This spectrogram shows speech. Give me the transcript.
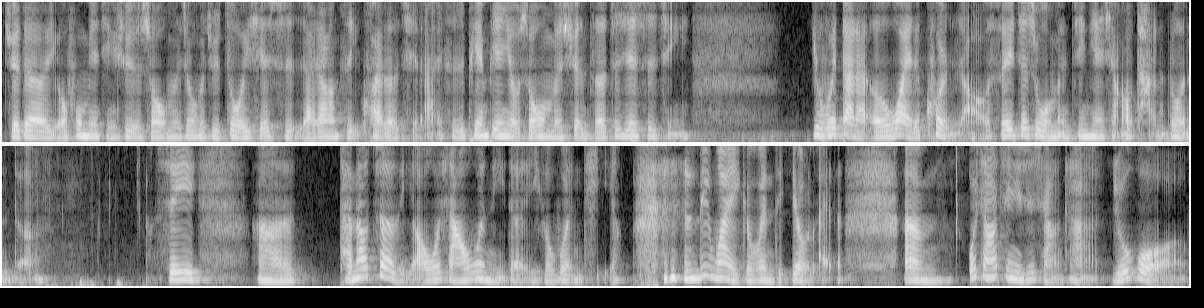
觉得有负面情绪的时候，我们就会去做一些事来让自己快乐起来。可是，偏偏有时候我们选择这些事情，又会带来额外的困扰。所以，这是我们今天想要谈论的。所以，呃，谈到这里哦，我想要问你的一个问题啊，另外一个问题又来了。嗯，我想要请你去想想看，如果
